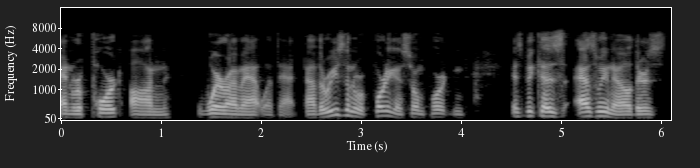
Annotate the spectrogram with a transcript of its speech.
and report on where I'm at with that. Now, the reason reporting is so important is because, as we know, there's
